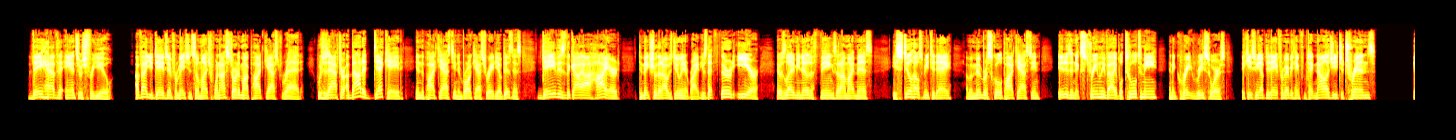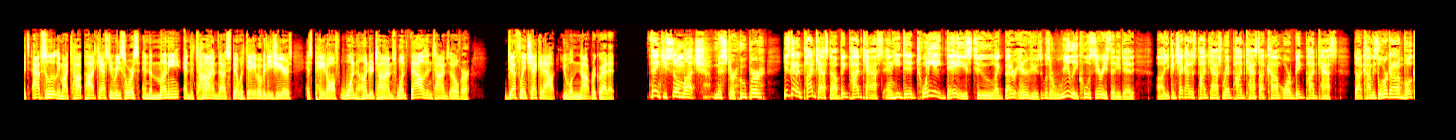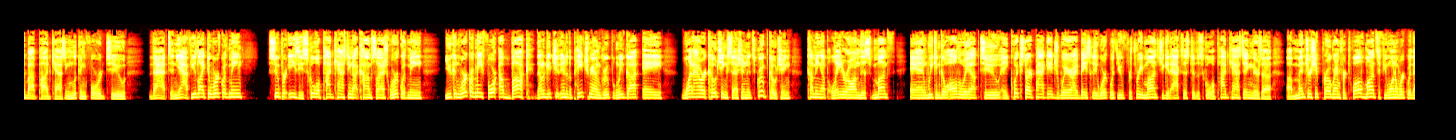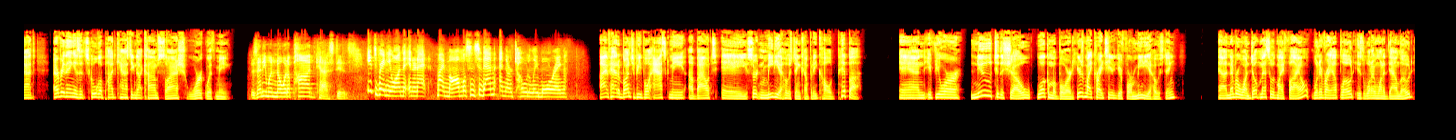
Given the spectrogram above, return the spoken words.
they have the answers for you. I value Dave's information so much. When I started my podcast, Red, which is after about a decade in the podcasting and broadcast radio business, Dave is the guy I hired to make sure that I was doing it right. He was that third ear that was letting me know the things that I might miss. He still helps me today. I'm a member of School of Podcasting. It is an extremely valuable tool to me and a great resource. It keeps me up to date from everything from technology to trends. It's absolutely my top podcasting resource, and the money and the time that I've spent with Dave over these years has paid off 100 times, 1,000 times over. Definitely check it out. You will not regret it. Thank you so much, Mr. Hooper. He's got a podcast now, big podcast, and he did 28 days to like better interviews. It was a really cool series that he did. Uh, you can check out his podcast, redpodcast.com or bigpodcast.com. He's working on a book about podcasting. I'm looking forward to that. And yeah, if you'd like to work with me, super easy. Schoolofpodcasting.com slash work with me. You can work with me for a buck. That'll get you into the Patreon group. And we've got a one hour coaching session. It's group coaching coming up later on this month. And we can go all the way up to a quick start package where I basically work with you for three months. You get access to the School of Podcasting. There's a, a mentorship program for 12 months if you want to work with that. Everything is at school of schoolofpodcasting.com slash work with me. Does anyone know what a podcast is? It's radio on the internet. My mom listens to them and they're totally boring. I've had a bunch of people ask me about a certain media hosting company called Pippa. And if you're new to the show, welcome aboard. Here's my criteria for media hosting. Uh, number one, don't mess with my file. Whatever I upload is what I want to download.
